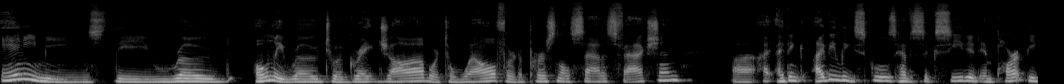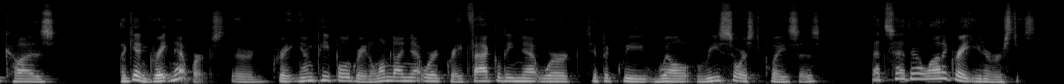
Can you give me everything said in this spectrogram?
any means the road, only road to a great job or to wealth or to personal satisfaction. Uh, I, I, think Ivy League schools have succeeded in part because, again, great networks. They're great young people, great alumni network, great faculty network, typically well resourced places. That said, there are a lot of great universities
